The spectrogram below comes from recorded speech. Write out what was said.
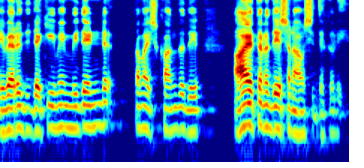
ඒ වැරදි දැකීමෙන් මිදෙන්න තමයි ස්කන්ධ ආයතන දේශනාව සිද්ධ කළේ.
